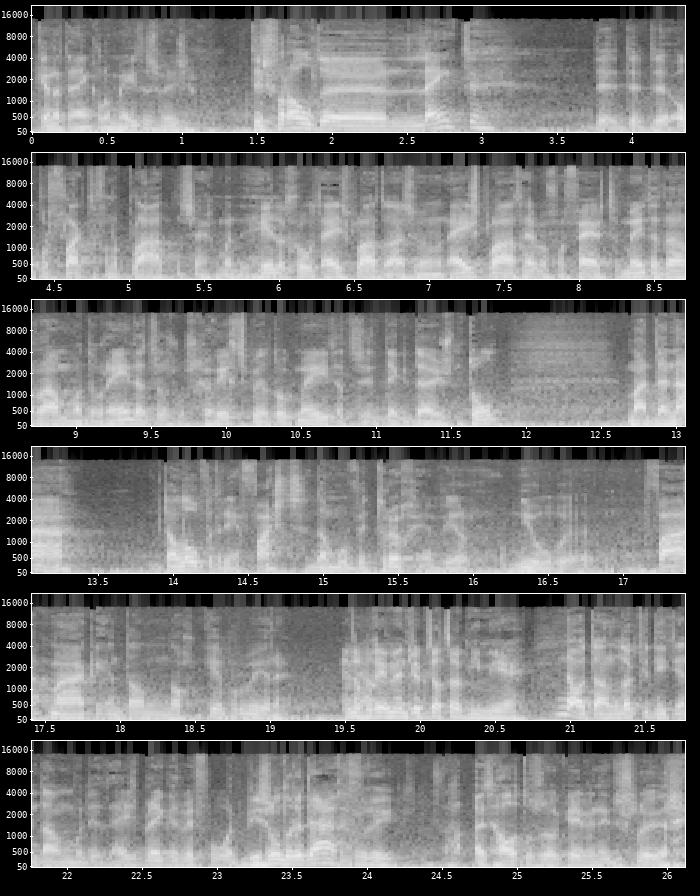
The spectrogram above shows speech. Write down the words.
kan het enkele meters wezen. Het is vooral de lengte, de, de, de oppervlakte van de platen, zeg maar. De hele grote ijsplaten. Als we een ijsplaat hebben van 50 meter, daar rammen we doorheen. Dat is, ons gewicht speelt ook mee, dat is een dikke duizend ton. Maar daarna, dan lopen we erin vast. Dan moeten we weer terug en weer opnieuw uh, vaart maken en dan nog een keer proberen. En op een gegeven moment lukt dat ook niet meer? Nou, dan lukt het niet en dan moet het ijsbreker weer voor. Bijzondere dagen voor u? Het houdt ons ook even in de sleur.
